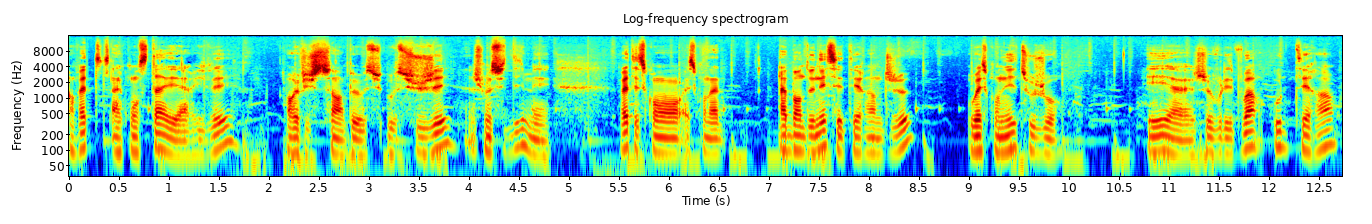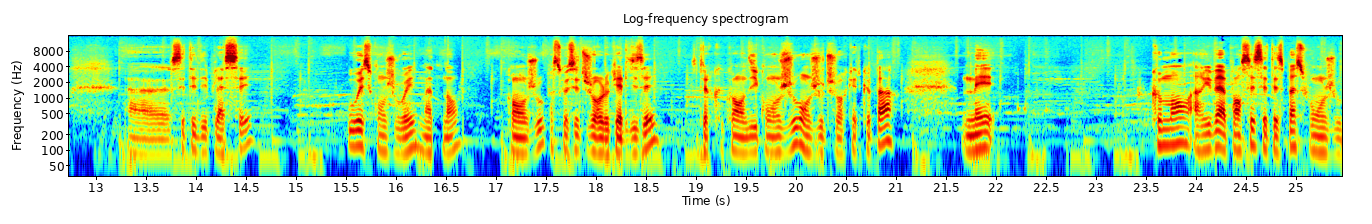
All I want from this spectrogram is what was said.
en fait, un constat est arrivé, en réfléchissant un peu au, su- au sujet, je me suis dit, mais en fait, est-ce qu'on est qu'on a abandonné ces terrains de jeu ou est-ce qu'on y est toujours? Et euh, je voulais voir où le terrain s'était déplacé, où est-ce qu'on jouait maintenant, quand on joue, parce que c'est toujours localisé. C'est-à-dire que quand on dit qu'on joue, on joue toujours quelque part. Mais comment arriver à penser cet espace où on joue?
